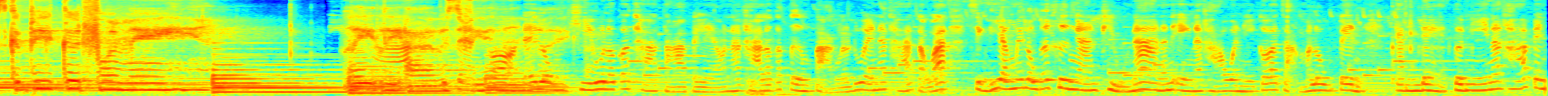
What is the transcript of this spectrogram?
This could be good for me. Lately, I พี่ was แจงก็ได้ feeling ลง like คิ้วแล้วก็ทาตาไปแล้วนะคะ แล้วก็เติมปากแล้วด้วยนะคะ แต่ว่าสิ่งที่ยังไม่ลงก็คืองานผิวหน้านั่นเองนะคะ วันนี้ก็จะมาลงเป็นกันแดดตัวนี้นะคะ เป็น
